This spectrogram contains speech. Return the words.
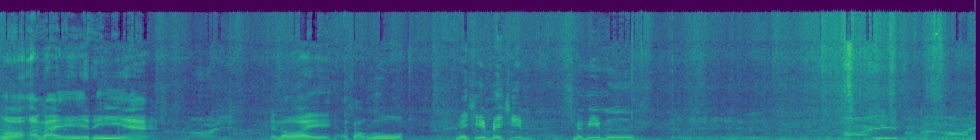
เงาะอะไรเนี่ย อร่อย เอาสองโล ไม่ชิมไม่ชิม ไม่มีมือลอยบอกว่าลอย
